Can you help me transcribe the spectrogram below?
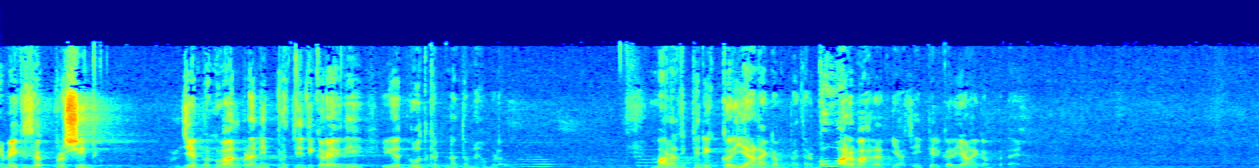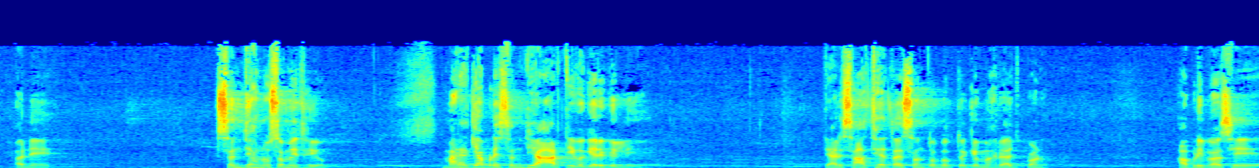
એમાં એક જગ પ્રસિદ્ધ જે ભગવાન પણાની પ્રતીતિ કરાવી દે એ અદ્ભુત ઘટના તમને સંભળાવું. મહારાજ ફેર કરિયાણા ગામ પધાર બહુ વાર મહારાજ ગયા છે, એક ફેર કરિયાણા ગામ પધાર અને સંધ્યાનો સમય થયો. મારે કે આપણે સંધ્યા આરતી વગેરે કરી લઈએ. ત્યારે સાથે હતા સંતો ભક્તો કે મહારાજ પણ આપણી પાસે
